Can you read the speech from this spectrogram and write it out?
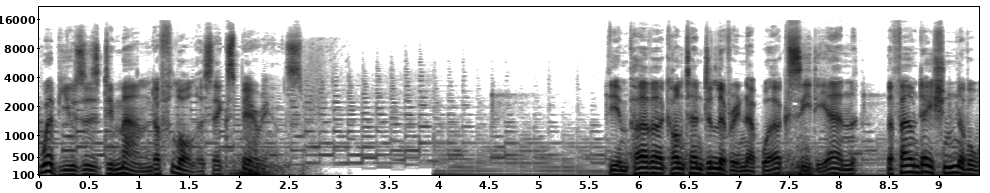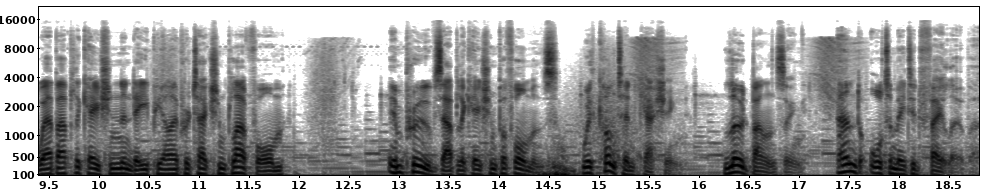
Web users demand a flawless experience. The Imperva Content Delivery Network, CDN, the foundation of a web application and API protection platform, improves application performance with content caching, load balancing, and automated failover.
